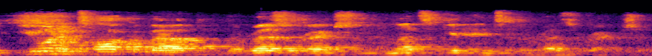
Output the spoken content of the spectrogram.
If you want to talk about the resurrection, then let's get into the resurrection.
